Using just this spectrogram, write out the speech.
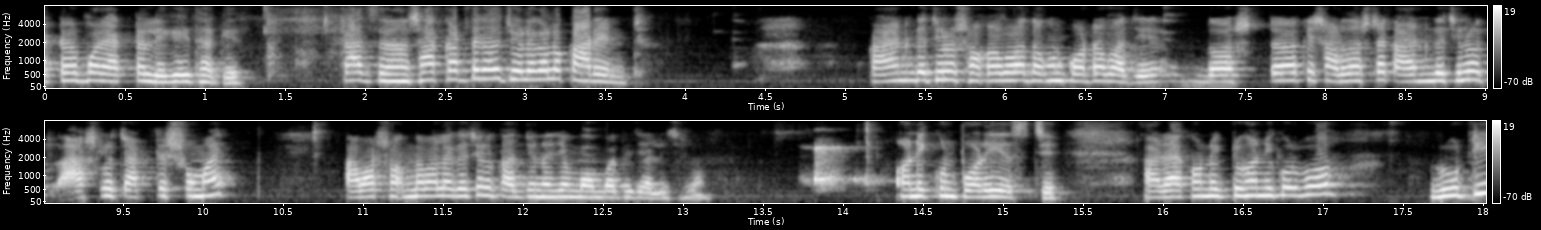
একটার পর একটা লেগেই থাকে। কাজ কাটতে কাটতে চলে গেল কারেন্ট কারেন্ট গেছিল সকালবেলা তখন কটা বাজে? দশটা কি সাড়ে দশটা কারেন্ট গেছিল, আসলো চারটের সময়। আবার সন্ধ্যাবেলা গেছিল, তার জন্য যে মোমবাতি জ্বালিয়েছিলাম। অনেকক্ষণ পরেই এসছে। আর এখন একটুখানি করব, রুটি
